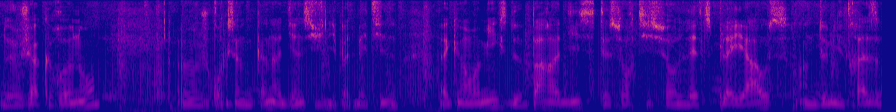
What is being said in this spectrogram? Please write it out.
de Jacques Renaud. Euh, je crois que c'est un Canadien si je dis pas de bêtises. Avec un remix de Paradis, c'était sorti sur Let's Play House en 2013.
